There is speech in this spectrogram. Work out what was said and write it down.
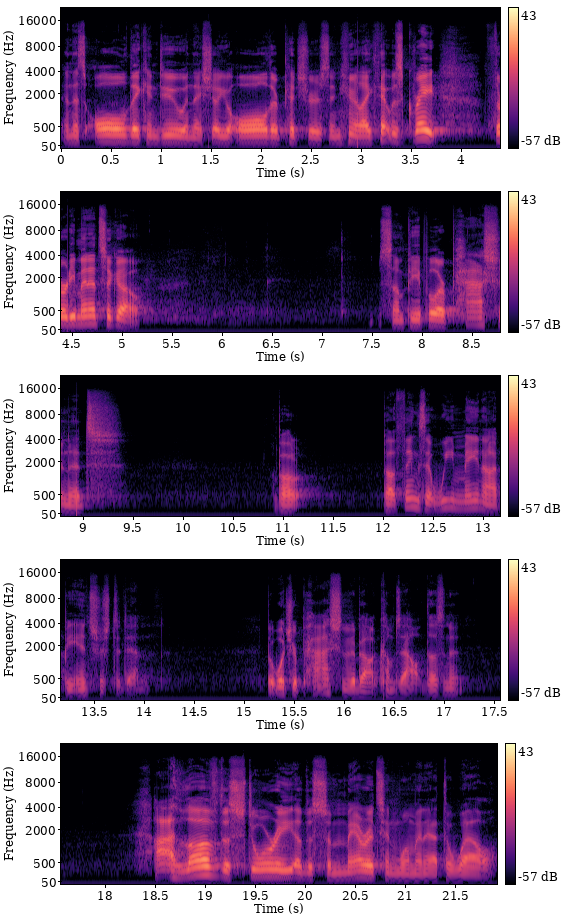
and that's all they can do, and they show you all their pictures, and you're like, that was great 30 minutes ago. Some people are passionate about, about things that we may not be interested in. But what you're passionate about comes out, doesn't it? I love the story of the Samaritan woman at the well.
